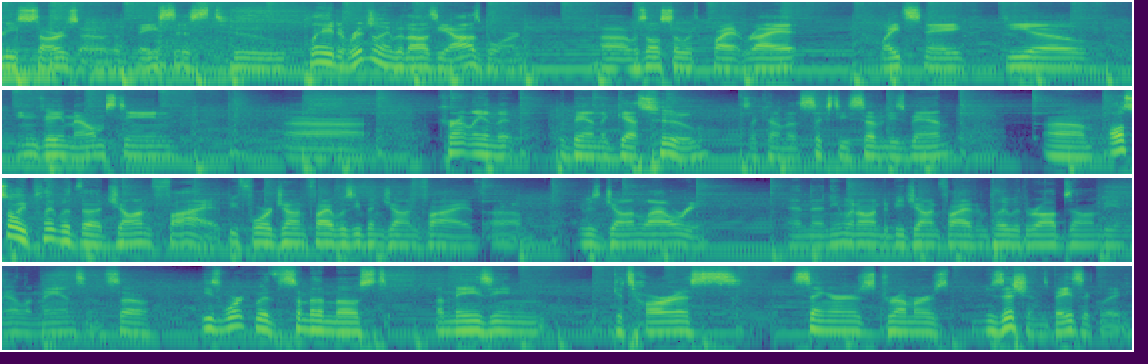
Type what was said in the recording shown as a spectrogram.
Rudy Sarzo, the bassist who played originally with Ozzy Osbourne, uh, was also with Quiet Riot, Whitesnake, Dio, Yngwie Malmsteen, uh, currently in the, the band The Guess Who. It's a kind of a 60s, 70s band. Um, also, he played with uh, John Five before John Five was even John Five. Um, he was John Lowery, and then he went on to be John Five and play with Rob Zombie and Marilyn Manson. So he's worked with some of the most amazing guitarists, singers, drummers, musicians, basically.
